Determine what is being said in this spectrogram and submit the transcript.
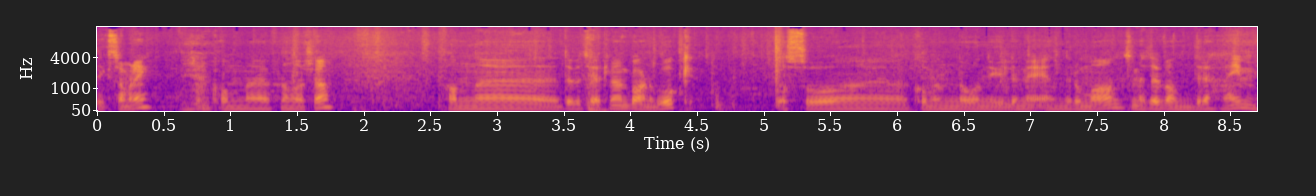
diktsamling som kom for noen år siden. Han debuterte med en barnebok, og så eh, kom han nå nylig med en roman som heter 'Vandre heim'.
